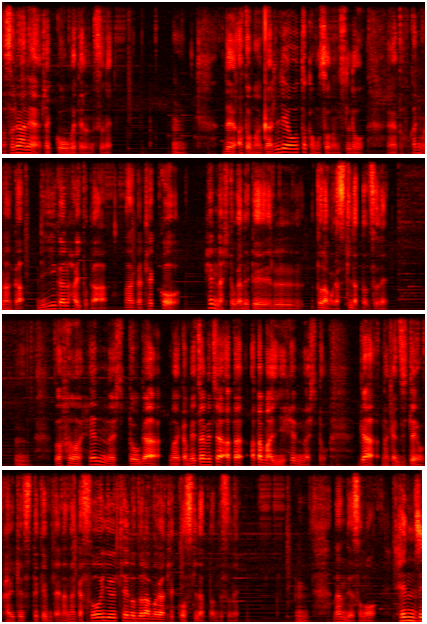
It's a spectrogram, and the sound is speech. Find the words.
あ、それはね結構覚えてるんですよね。うん、であとまあガリレオとかもそうなんですけど、えー、と他にもなんかリーガルハイとかなんか結構変な人が出てるドラマが好きだったんですよね。うん、その変な人がなんかめちゃめちゃ頭いい変な人がなんか事件を解決していくみたいななんかそういう系のドラマが結構好きだったんですよね。うん、なんでその変人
